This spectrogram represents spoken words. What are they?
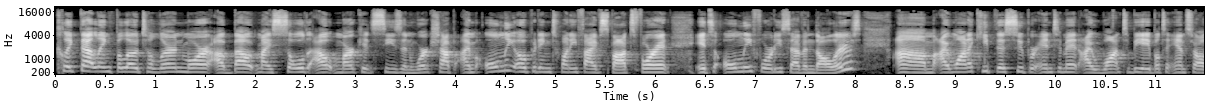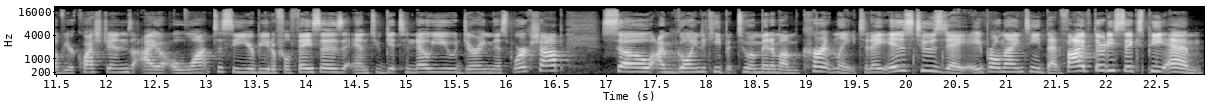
click that link below to learn more about my sold out market season workshop. I'm only opening 25 spots for it, it's only $47. Um, I want to keep this super intimate. I want to be able to answer all of your questions. I want to see your beautiful faces and to get to know you during this workshop. So I'm going to keep it to a minimum. Currently, today is Tuesday, April 19th at 5:36 p.m.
